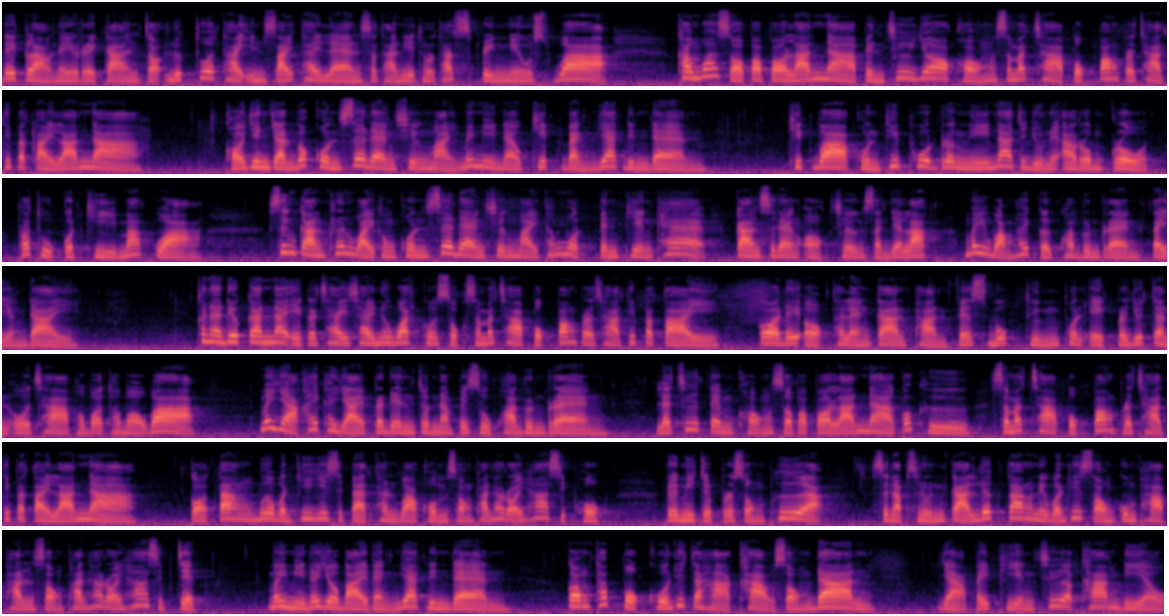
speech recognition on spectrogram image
ได้กล่าวในรายการเจาะลึกทั่วไทย i n s i ซต์ไทยแลนด์สถานีโทรทัศน์ Spring News ว่าคำว่าสปปล้านนาเป็นชื่อย่อของสมัชชาปกป้องประชาธิปไตยล้านนา ขอยืนยันว่าคนเสื้อแดงเชียงใหม่ไม่มีแนวคิดแบ่งแยกดินแดน คิดว่าคนที่พูดเรื่องนี้น่าจะอยู่ในอารมณ์โกรธ เพราะถูกกดขี่มากกว่า ซึ่งการเคลื่อนไหวของคนเสื้อแดงเชียงใหม่ทั้งหมดเป็นเพียงแค่การแสดงออกเชิงสัญญลักษณ์ ไม่หวังให้เกิดความรุนแรงแต่อย่างใด ขณะเดียวกันนายเอกชัยชัยนุวัฒน์โฆษกสมัชชาปกป้องประชาธิปไตย ก็ได้ออกแถลงการผ่าน Facebook ถึงพลเอกประยุทธ์จันโอชาพบทบว่า ไม่อยากให้ขยายประเด็นจนนำไปสู่ความรุนแรง และชื่อเต็มของสปปล้านนา ก็คือ สมัชชาปกป้องประชาธิปไตยล้านนา ก่อตั้งเมื่อวันที่ 28 ธันวาคม 2556 โดยมีจุดประสงค์เพื่อ สนับสนุนการเลือกตั้งในวันที่ 2 กุมภาพันธ์ 2557 ไม่มีนโยบายแบ่งแยกดินแดน กองทัพบกควรที่จะหาข่าวสองด้าน อย่าไปเพียงเชื่อข้างเดียว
